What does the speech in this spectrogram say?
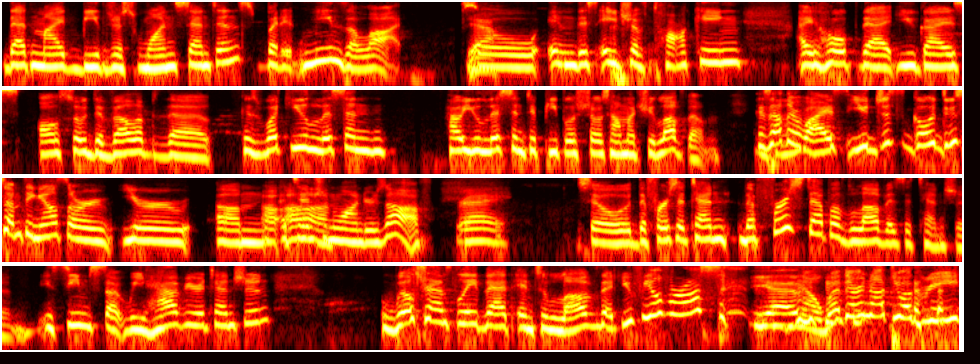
that might be just one sentence, but it means a lot. So in this age of talking, I hope that you guys also develop the because what you listen, how you listen to people shows how much you love them. Because otherwise, you just go do something else or your um, Uh-uh. attention wanders off. Right. So the first atten- the first step of love is attention. It seems that we have your attention. We'll translate that into love that you feel for us. Yes. now, whether or not you agree,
